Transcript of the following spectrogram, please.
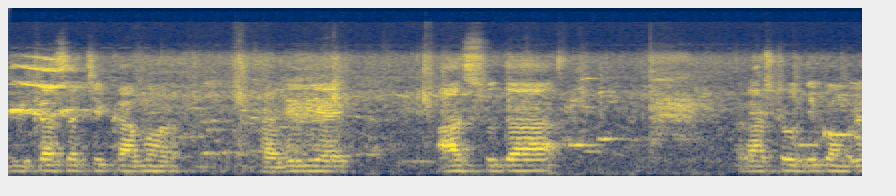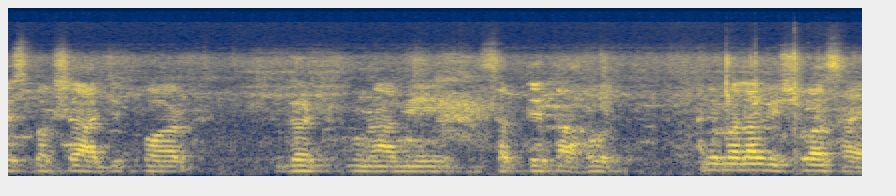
विकासाची कामं झालेली आहेत आज सुद्धा राष्ट्रवादी काँग्रेस पक्ष अजित पवार गट म्हणून आम्ही सत्तेत आहोत. आणि मला विश्वास आहे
